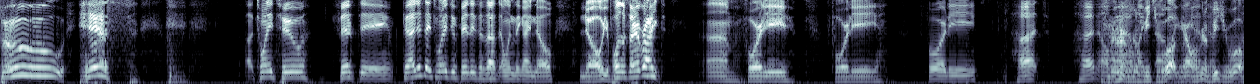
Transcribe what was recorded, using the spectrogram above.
Boo! Hiss! Uh, 22. 50. Can I just say 2250 since that's the only thing I know? No, you're supposed to say it right. Um, 40, 40, 40, hut, hut. Oh, man, we're gonna like, beat you up, like yeah. We're gonna beat you up.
